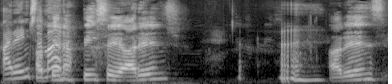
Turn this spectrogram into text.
apenas pise Arenys, Arenys,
